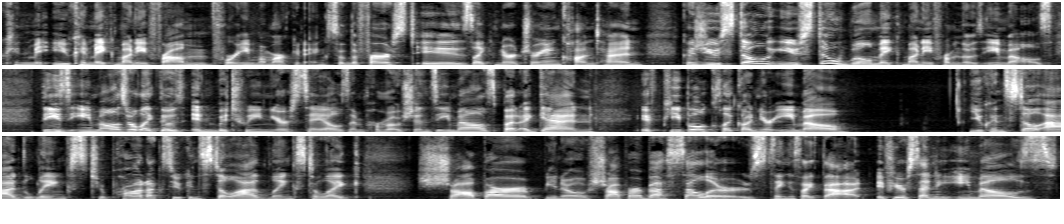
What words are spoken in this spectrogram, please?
can make you can make money from for email marketing. So the first is like nurturing and content because you still you still will make money from those emails. These emails are like those in between your sales and promotions emails, but again, if people click on your email, you can still add links to products, you can still add links to like shop our, you know, shop our best sellers, things like that. If you're sending emails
